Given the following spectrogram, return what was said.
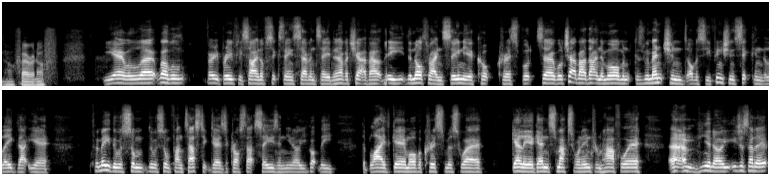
No, fair enough. Yeah, well, uh, well, we'll very briefly sign off 16 17 and have a chat about the, the North Riding Senior Cup, Chris. But uh, we'll chat about that in a moment because we mentioned obviously finishing sixth in the league that year. For me, there was some there was some fantastic days across that season. You know, you've got the the Blyth game over Christmas where Gelly again smacks one in from halfway. Um, you know, you just had a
